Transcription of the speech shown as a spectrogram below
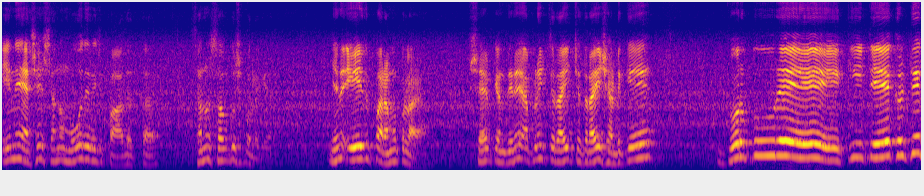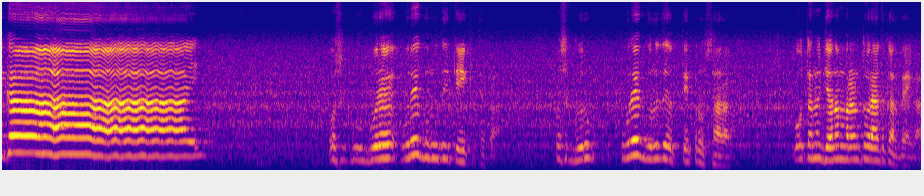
ਇਹਨੇ ਐਸੇ ਸਾਨੂੰ ਮੋਹ ਦੇ ਵਿੱਚ ਪਾ ਦਿੱਤਾ। ਸਾਨੂੰ ਸਭ ਕੁਝ ਭੁੱਲ ਗਿਆ। ਜਿਹਨੇ ਏਦ ਭਰਮ ਭੁਲਾਇਆ। ਸ਼ੈਬ ਕਹਿੰਦੇ ਨੇ, ਆਪਣੀ ਚਤਰਾਈ ਚਤਰਾਈ ਛੱਡ ਕੇ ਗੁਰਪੂਰੇ ਕੀ ਟੇਕ ਟਿਕਾਈ ਉਸ ਗੁ- ਪੂਰੇ ਪੂਰੇ ਗੁਰੂ ਦੀ ਟੇਕ ਟਿਕਾ ਉਸ ਗੁਰੂ, ਪੂਰੇ ਗੁਰੂ ਦੇ ਉੱਤੇ ਭਰੋਸਾ ਰੱਖ। ਉਹ ਤੈਨੂੰ ਜਨਮ ਮਰਨ ਤੋਂ ਰਹਿਤ ਕਰ ਦੇਗਾ।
